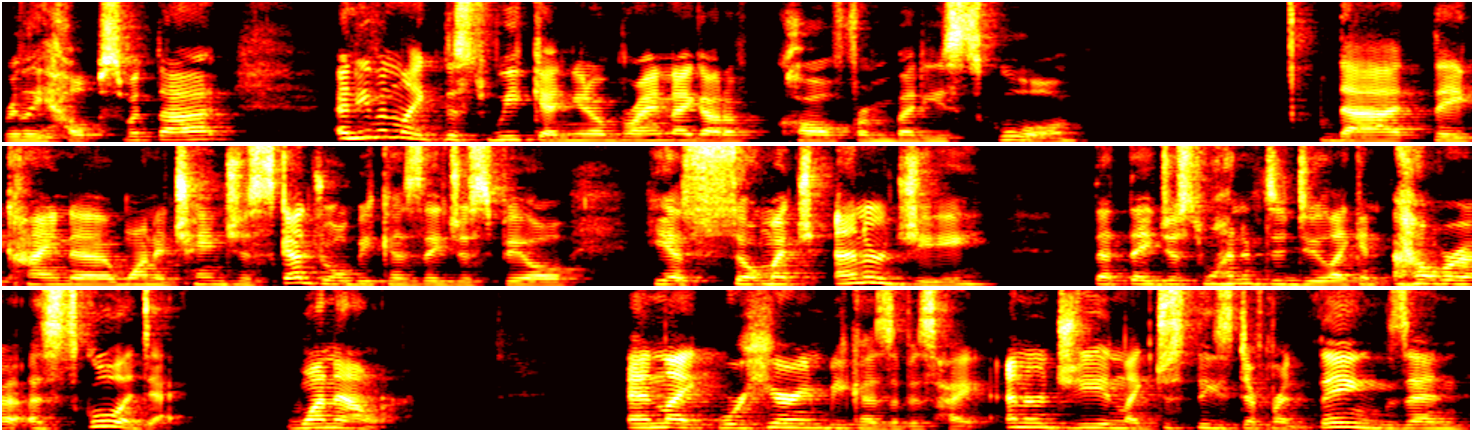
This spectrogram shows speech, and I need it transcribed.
really helps with that. And even like this weekend, you know, Bryan and I got a call from Buddy's school that they kind of want to change his schedule because they just feel he has so much energy that they just want him to do like an hour a school a day, one hour and like we're hearing because of his high energy and like just these different things. And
